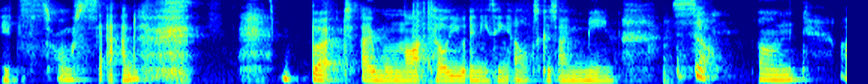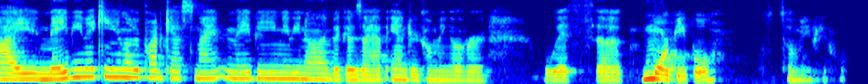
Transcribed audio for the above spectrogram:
It's so sad. but I will not tell you anything else because I'm mean. So, um, I may be making another podcast tonight, maybe, maybe not, because I have Andrew coming over with uh, more people, so many people,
